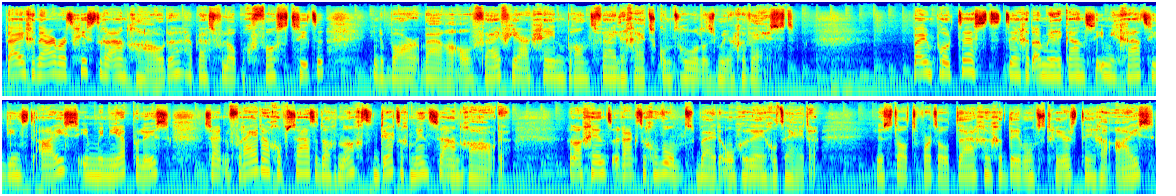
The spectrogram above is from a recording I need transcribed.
De eigenaar werd gisteren aangehouden. Hij blijft voorlopig vastzitten. In de bar waren al vijf jaar geen brandveiligheidscontroles meer geweest. Bij een protest tegen de Amerikaanse immigratiedienst ICE in Minneapolis... zijn vrijdag op zaterdagnacht 30 mensen aangehouden. Een agent raakte gewond bij de ongeregeldheden. In de stad wordt al dagen gedemonstreerd tegen ICE...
